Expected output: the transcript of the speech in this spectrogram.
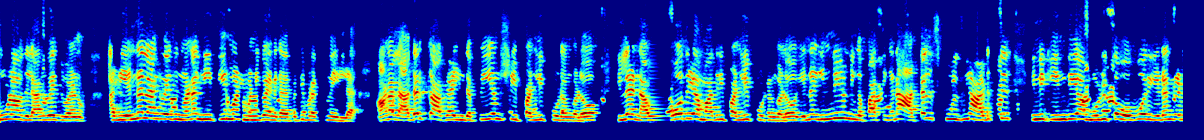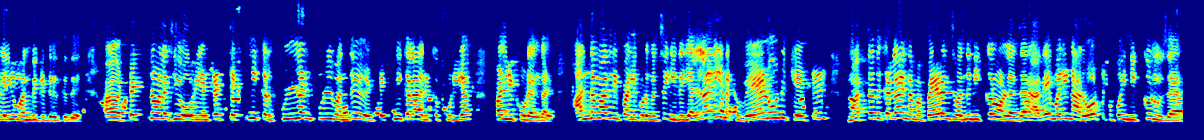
மூணாவது லாங்குவேஜ் வேணும். அது என்ன லாங்குவேஜ் வேணா நீ தீர்மானம் பண்ணிக்கோ. எனக்கு அதை பத்தி பிரச்சனை இல்ல. ஆனால் அதற்காக இந்த பிஎம்சி ஸ்ரீ பள்ளிக்கூடங்களோ இல்ல நவோதயா மாதிரி பள்ளிக்கூடங்களோ என்ன இன்னும் நீங்க பாத்தீங்கன்னா அட்டல் ஸ்கூல்ஸ்னு அடுத்து இன்னைக்கு இந்தியா முழுக்க ஒவ்வொரு இடங்கள்லயும் வந்துகிட்டு இருக்குது. Technology orient technical full and full வந்து டெக்னிக்கலா இருக்கக்கூடிய பள்ளிக்கூடங்கள். அந்த மாதிரி பள்ளிக்கூடங்கள். இது எல்லாம் எனக்கு வேணும்னு கேட்டு மத்ததுக்கெல்லாம் நம்ம பேரண்ட்ஸ் வந்து நிக்கிறோம்ல சார். அதே மாதிரி நான் ரோட்டுக்கு போய் நிக்கணும் சார்.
